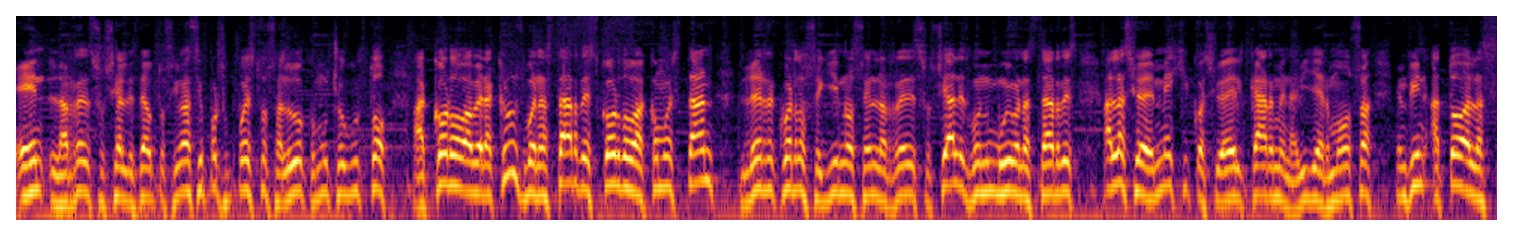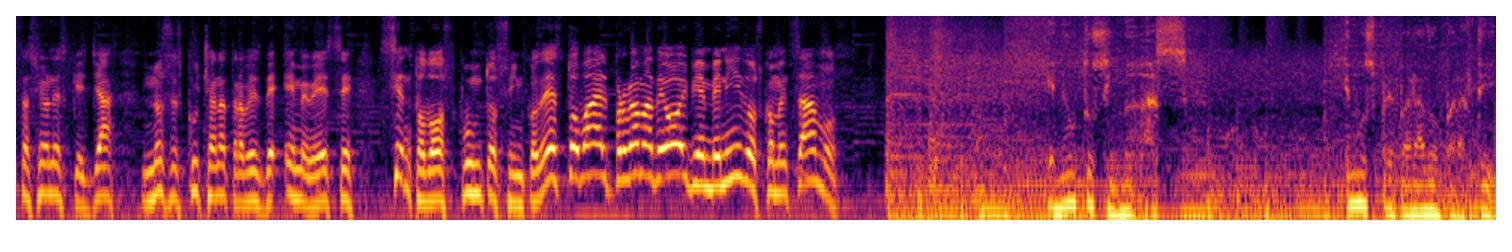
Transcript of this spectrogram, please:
en las redes sociales de autos y más. Y por supuesto, saludo con mucho gusto a Córdoba, Veracruz. Buenas tardes, Córdoba, ¿cómo estás? Están? Les recuerdo seguirnos en las redes sociales. muy buenas tardes a la Ciudad de México, a Ciudad del Carmen, a Villahermosa, en fin, a todas las estaciones que ya nos escuchan a través de MBS 102.5. De esto va el programa de hoy. Bienvenidos, comenzamos. En Autos y más hemos preparado para ti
